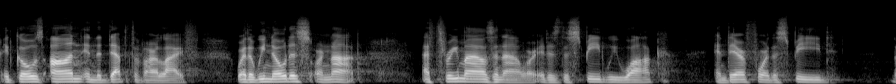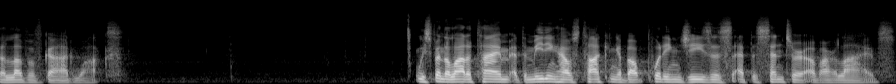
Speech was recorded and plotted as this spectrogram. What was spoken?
It goes on in the depth of our life, whether we notice or not. At three miles an hour, it is the speed we walk, and therefore the speed the love of God walks. We spend a lot of time at the meeting house talking about putting Jesus at the center of our lives.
